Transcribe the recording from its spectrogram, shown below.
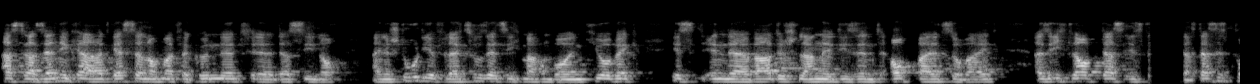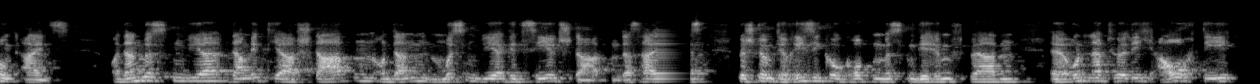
AstraZeneca hat gestern nochmal verkündet, äh, dass sie noch eine Studie vielleicht zusätzlich machen wollen. CureVac ist in der Warteschlange, die sind auch bald soweit. Also ich glaube, das ist das. Das ist Punkt eins. Und dann müssten wir damit ja starten und dann müssen wir gezielt starten. Das heißt, bestimmte Risikogruppen müssten geimpft werden äh, und natürlich auch die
